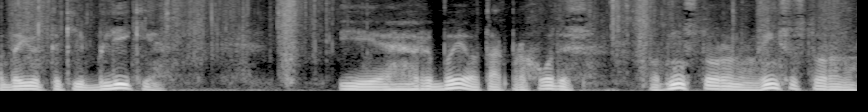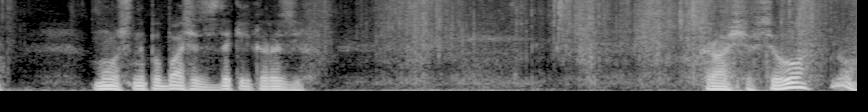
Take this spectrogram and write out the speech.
дають такі бліки. І гриби отак проходиш в одну сторону, в іншу сторону. Можеш не побачити з декілька разів. Краще всього, ну,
